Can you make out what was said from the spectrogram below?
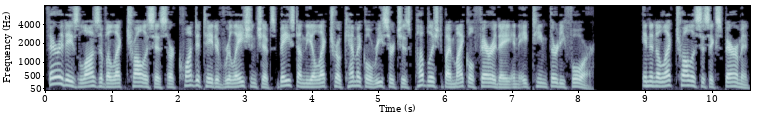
Faraday's laws of electrolysis are quantitative relationships based on the electrochemical researches published by Michael Faraday in 1834. In an electrolysis experiment,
